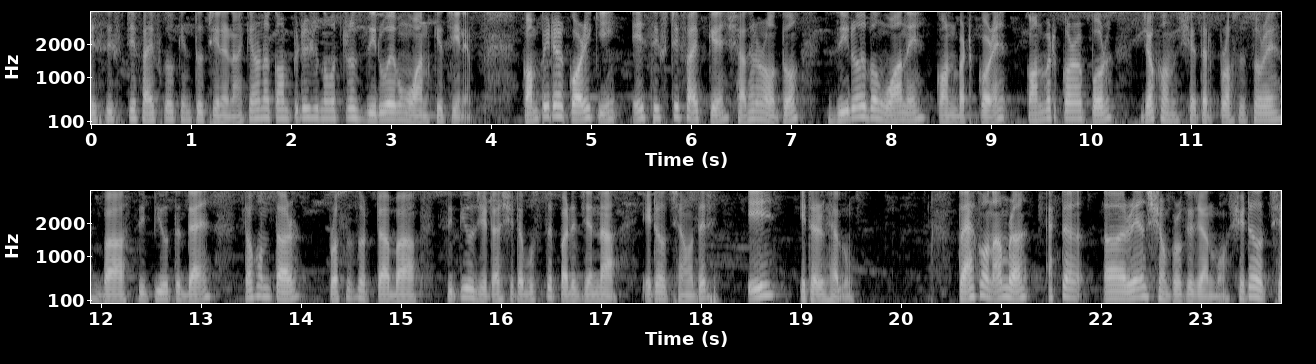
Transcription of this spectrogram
এই সিক্সটি ফাইভকেও কিন্তু চেনে না। কেননা কম্পিউটার শুধুমাত্র জিরো এবং ওয়ানকে চেনে। কম্পিউটার করে কি, এই সিক্সটি ফাইভকে সাধারণত জিরো এবং ওয়ানে কনভার্ট করে। কনভার্ট করার পর যখন সে তার প্রসেসরে বা সিপিইউতে দেয়, তখন তার প্রসেসরটা বা সিপিইউ যেটা, সেটা বুঝতে পারে যে না, এটা হচ্ছে আমাদের এ এটার ভ্যালু তো এখন আমরা একটা রেঞ্জ সম্পর্কে জানব। সেটা হচ্ছে,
